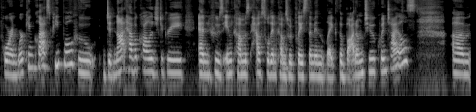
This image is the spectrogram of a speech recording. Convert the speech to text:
poor and working class people who did not have a college degree and whose incomes, household incomes, would place them in like the bottom two quintiles. Um,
